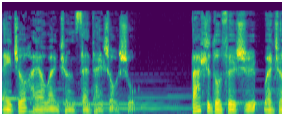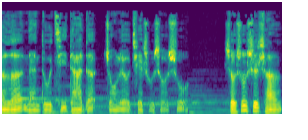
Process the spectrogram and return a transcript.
每周还要完成三台手术。八十多岁时，完成了难度极大的肿瘤切除手术，手术时长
